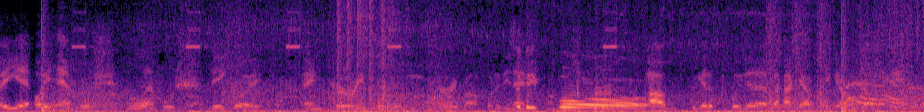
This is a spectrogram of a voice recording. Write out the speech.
Oh yeah, oh ambush, full ambush, decoy, and curry, curry buff, whatever your name is. C4. Um, we gotta, we gotta back out, pick up Delfino.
